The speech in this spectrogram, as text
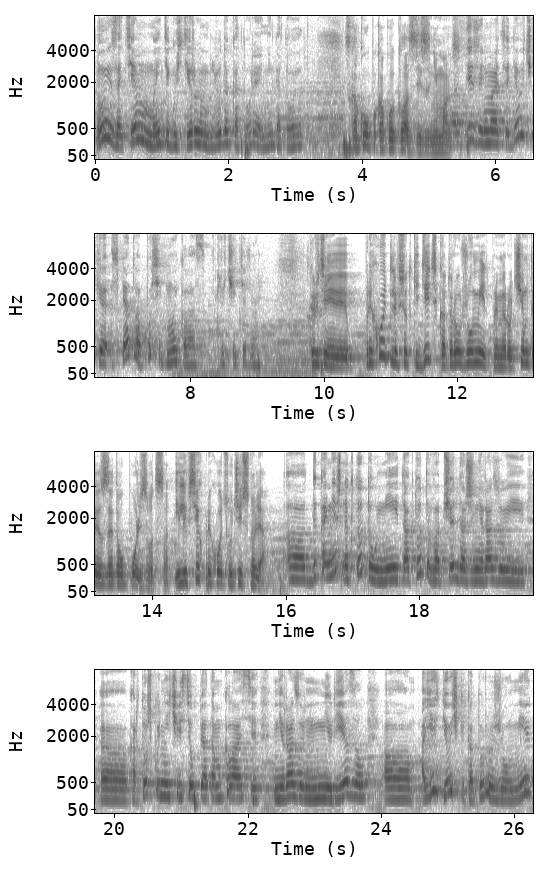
ну и затем мы дегустируем блюда, которые они готовят. С какого по какой класс здесь занимаются? Здесь занимаются девочки с 5 по 7 класс включительно. Скажите, приходят ли все-таки дети, которые уже умеют, к примеру, чем-то из этого пользоваться? Или всех приходится учить с нуля? Э, Да, конечно, кто-то умеет, а кто-то вообще даже ни разу и э, картошку не чистил в пятом классе, ни разу не резал. Э, А есть девочки, которые уже умеют,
